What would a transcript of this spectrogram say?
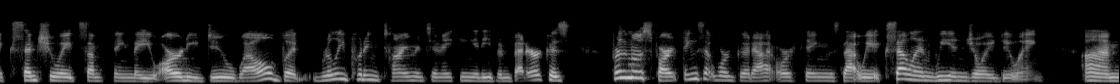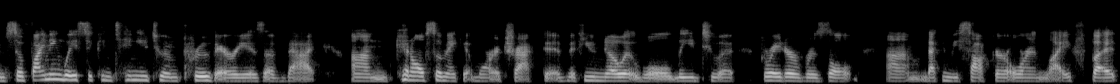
accentuate something that you already do well, but really putting time into making it even better. Because for the most part, things that we're good at or things that we excel in, we enjoy doing. Um, so, finding ways to continue to improve areas of that um, can also make it more attractive if you know it will lead to a greater result. Um, that can be soccer or in life, but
